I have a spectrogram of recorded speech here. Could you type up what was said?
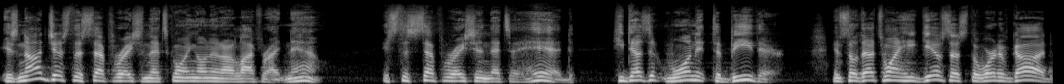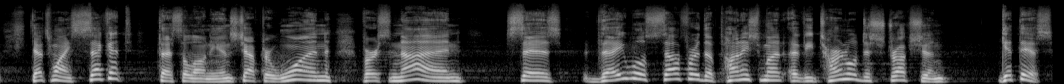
is not just the separation that's going on in our life right now. It's the separation that's ahead. He doesn't want it to be there. And so that's why he gives us the word of God. That's why second Thessalonians chapter 1 verse 9 says they will suffer the punishment of eternal destruction get this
